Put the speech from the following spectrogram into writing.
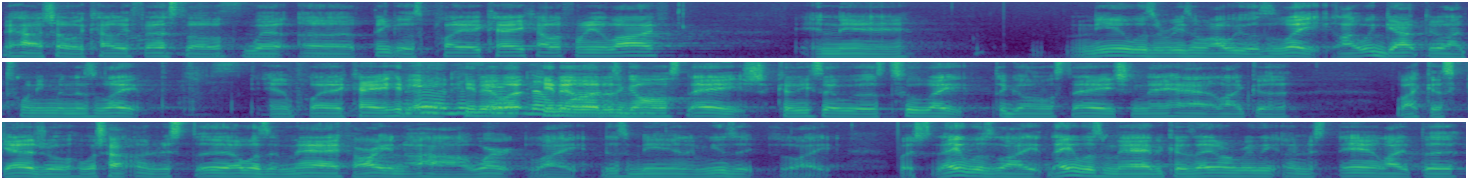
They had a show with Cali Festo where uh, I think it was Playa K, California Live, and then Nia was the reason why we was late. Like we got there like 20 minutes late. And play. K, he didn't, Yeah, he didn't, let, he didn't let us go on stage because he said it was too late to go on stage, and they had like a like a schedule, which I understood. I wasn't mad. I already know how it worked, like just being in music, like. But they was like they was mad because they don't really understand like the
